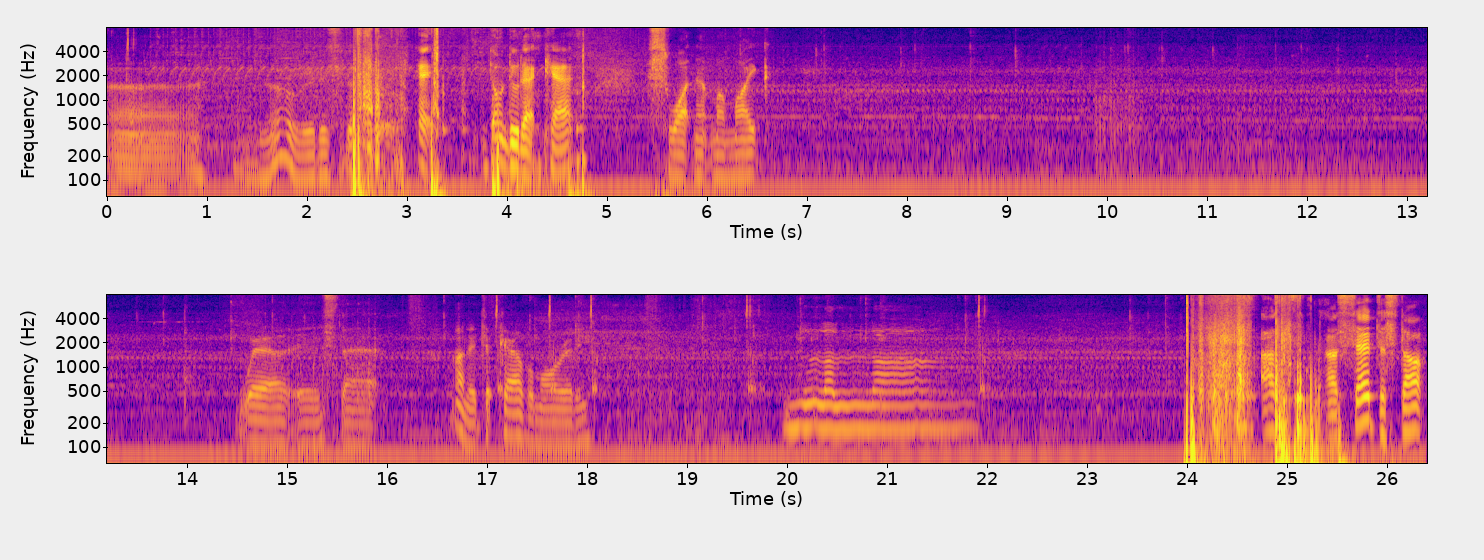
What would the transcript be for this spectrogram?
Uh no, it is this way. Hey, don't do that, cat. Swatting at my mic. Where is that? Oh, they took care of them already. La la. I, I said to stop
